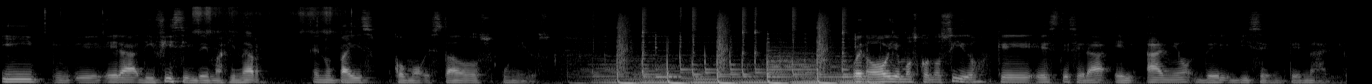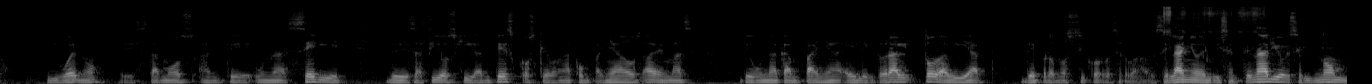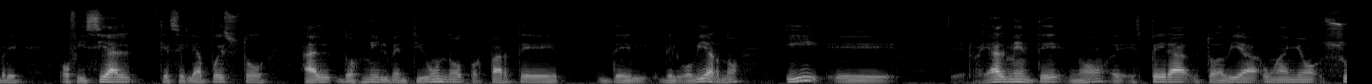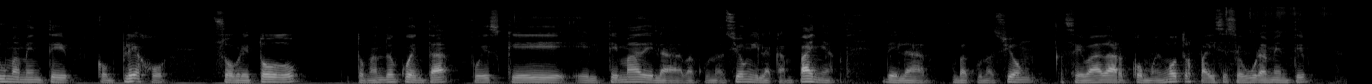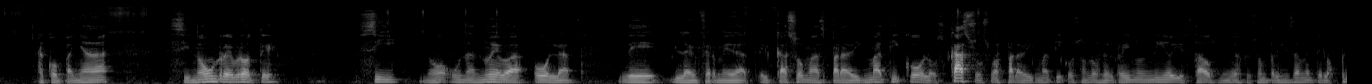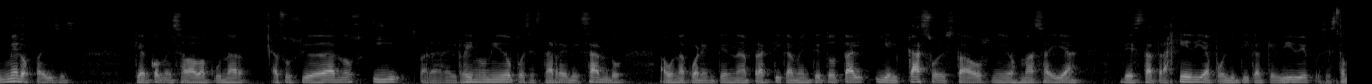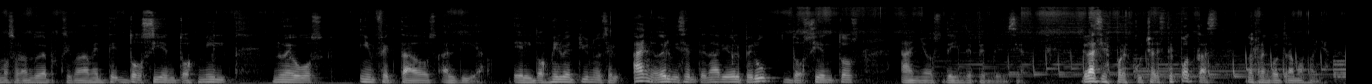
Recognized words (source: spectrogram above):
y eh, era difícil de imaginar en un país como Estados Unidos. Bueno, hoy hemos conocido que este será el año del Bicentenario. Y bueno, estamos ante una serie de desafíos gigantescos que van acompañados además de una campaña electoral todavía de pronóstico reservado. Es el año del Bicentenario, es el nombre oficial que se le ha puesto al 2021 por parte del, gobierno y eh, realmente no eh, espera todavía un año sumamente complejo sobre todo tomando en cuenta pues que el tema de la vacunación y la campaña de la vacunación se va a dar como en otros países seguramente acompañada, si no un rebrote, sí, ¿no? una nueva ola de la enfermedad. El caso más paradigmático, los casos más paradigmáticos son los del Reino Unido y Estados Unidos, que son precisamente los primeros países que han comenzado a vacunar a sus ciudadanos y para el Reino Unido pues está regresando a una cuarentena prácticamente total y el caso de Estados Unidos más allá de esta tragedia política que vive, pues estamos hablando de aproximadamente 200 mil nuevos infectados al día. El 2021 es el año del Bicentenario del Perú, 200 años de independencia. Gracias por escuchar este podcast. Nos reencontramos mañana.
